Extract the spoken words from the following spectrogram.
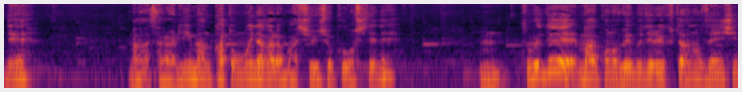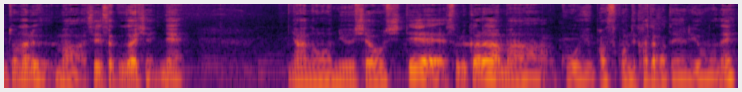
ね、まあサラリーマンかと思いながら、まあ就職をしてね、うん。それで、まあこのウェブディレクターの前身となる、まあ制作会社にね、あの、入社をして、それからまあこういうパソコンでカタカタやるようなね、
